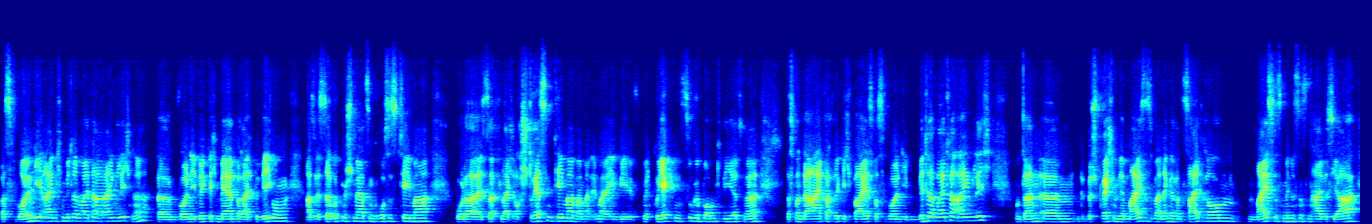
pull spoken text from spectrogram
was wollen die eigentlich Mitarbeiter eigentlich? Ne? Ähm, wollen die wirklich mehr im Bereich Bewegung? Also ist da Rückenschmerz ein großes Thema? Oder ist da vielleicht auch Stress ein Thema, weil man immer irgendwie mit Projekten zugebombt wird? Ne? Dass man da einfach wirklich weiß, was wollen die Mitarbeiter eigentlich? Und dann ähm, besprechen wir meistens über einen längeren Zeitraum, meistens mindestens ein halbes Jahr,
